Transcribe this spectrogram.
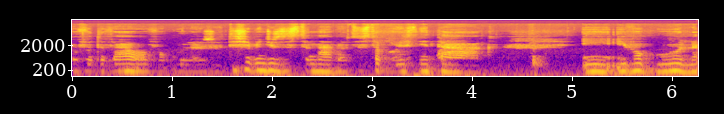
powodowało w ogóle, że ty się będziesz zastanawiał, co z tobą jest nie tak i, i w ogóle,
